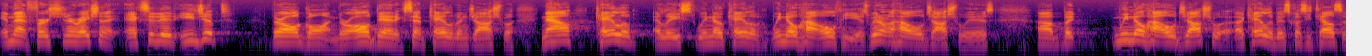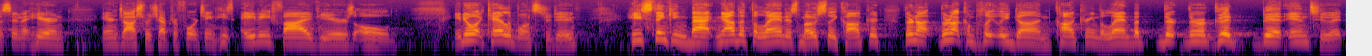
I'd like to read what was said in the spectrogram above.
in that first generation that exited Egypt, they're all gone. They're all dead except Caleb and Joshua. Now, Caleb, at least, we know Caleb. We know how old he is. We don't know how old Joshua is, uh, but we know how old Joshua, uh, Caleb is because he tells us in, here in, here in Joshua chapter 14. He's 85 years old. You know what Caleb wants to do? He's thinking back now that the land is mostly conquered. They're not, they're not completely done conquering the land, but they're, they're a good bit into it.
